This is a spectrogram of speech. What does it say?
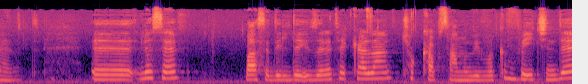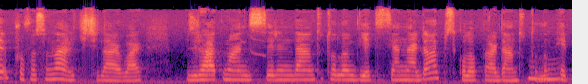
Evet. Ee, LÖSEV bahsedildiği üzere tekrardan çok kapsamlı bir vakıf ve içinde profesyonel kişiler var. Ziraat mühendislerinden tutalım, diyetisyenlerden ve psikologlardan tutalım. Hep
